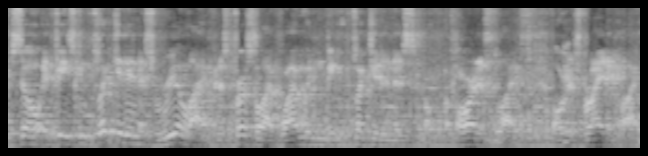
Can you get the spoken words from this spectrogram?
So if he's conflicted in his real life, in his personal life, why wouldn't he be conflicted in his artist life or his writing life?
